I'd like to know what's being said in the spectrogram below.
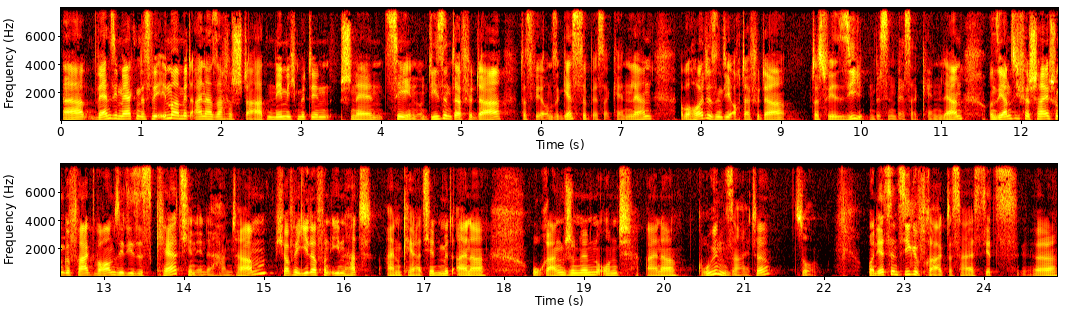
äh, werden Sie merken, dass wir immer mit einer Sache starten, nämlich mit den schnellen Zehn. Und die sind dafür da, dass wir unsere Gäste besser kennenlernen. Aber heute sind die auch dafür da, dass wir Sie ein bisschen besser kennenlernen. Und Sie haben sich wahrscheinlich schon gefragt, warum Sie dieses Kärtchen in der Hand haben. Ich hoffe, jeder von Ihnen hat ein Kärtchen mit einer orangenen und einer grünen Seite. So, und jetzt sind Sie gefragt. Das heißt, jetzt äh,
